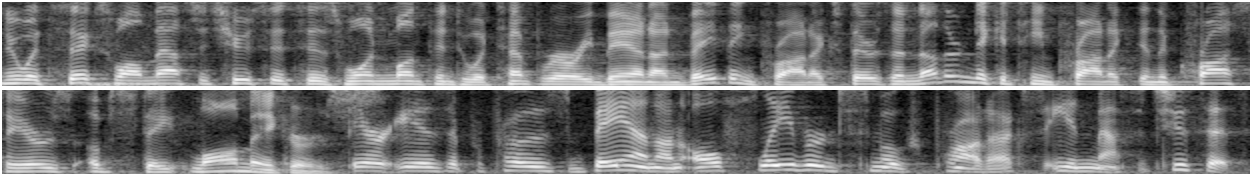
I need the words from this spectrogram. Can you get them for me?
New at 6, while Massachusetts is one month into a temporary ban on vaping products, there's another nicotine product in the crosshairs of state lawmakers. There is a proposed ban on all flavored smoked products in Massachusetts.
